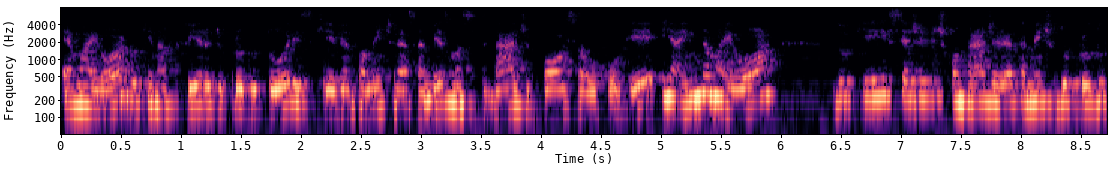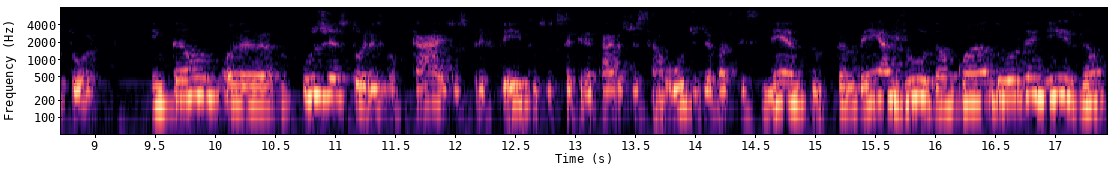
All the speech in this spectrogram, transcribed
é maior do que na feira de produtores, que eventualmente nessa mesma cidade possa ocorrer, e ainda maior do que se a gente comprar diretamente do produtor. Então, uh, os gestores locais, os prefeitos, os secretários de saúde, de abastecimento, também ajudam quando organizam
